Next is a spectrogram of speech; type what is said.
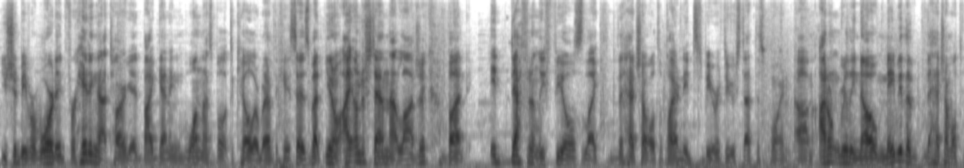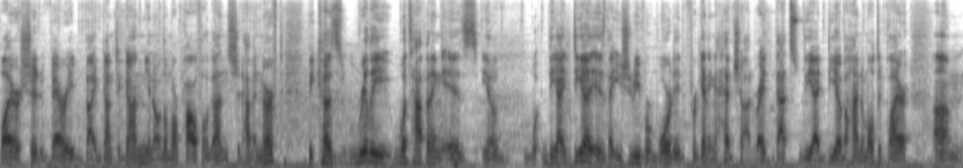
You should be rewarded for hitting that target by getting one less bullet to kill or whatever the case is. But you know I understand that logic but it definitely feels like the headshot multiplier needs to be reduced at this point. Um, I don't really know. Maybe the the headshot multiplier should vary by gun to gun. You know the more powerful guns should have it nerfed because really what's happening is you know the idea is that you should be rewarded for getting a headshot right? That's the idea behind a multiplier um,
